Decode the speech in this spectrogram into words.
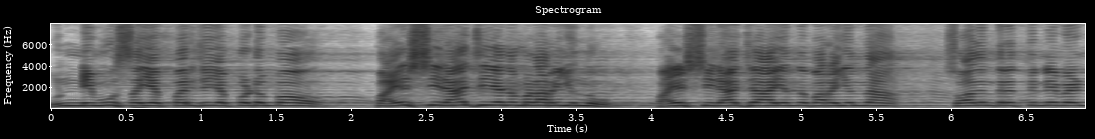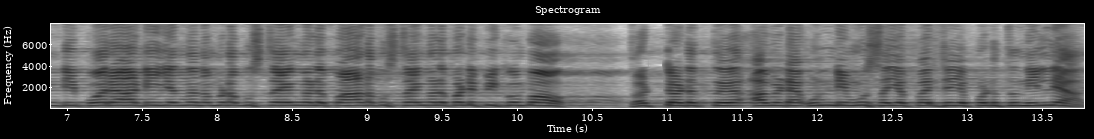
ഉണ്ണി മൂസയെ പരിചയപ്പെടുമ്പോ പഴശ്ശിരാജയെ നമ്മൾ അറിയുന്നു. പഴശ്ശിരാജ എന്ന് പറയുന്ന സ്വാതന്ത്ര്യത്തിന് വേണ്ടി പോരാടി എന്ന് നമ്മുടെ പുസ്തകങ്ങൾ പാഠപുസ്തകങ്ങൾ പഠിപ്പിക്കുമ്പോ തൊട്ടടുത്ത് അവിടെ ഉണ്ണി മൂസയെ പരിചയപ്പെടുത്തുന്നില്ല.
